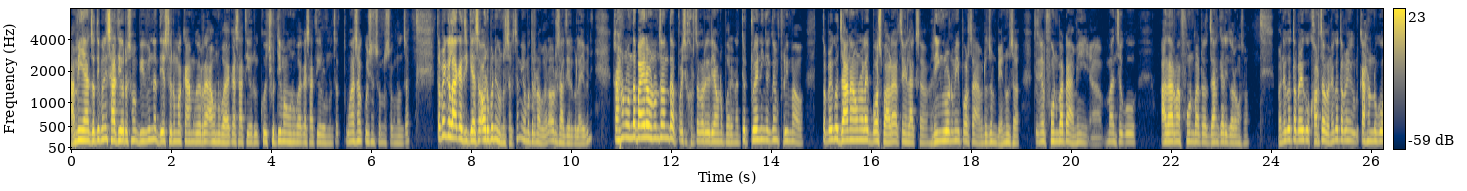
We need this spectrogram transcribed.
हामी यहाँ जति पनि साथीहरू छौँ विभिन्न देशहरूमा काम गरेर आउनुभएका साथीहरू कोही छुट्टीमा आउनुभएका साथीहरू हुनुहुन्छ उहाँसँग क्वेसन सोध्न सक्नुहुन्छ। तपाईँको लागेको जिज्ञासा अरू पनि हुनसक्छन् यो मात्र नभएर अरू साथीहरूको लागि पनि। काठमाडौँभन्दा बाहिर हुनुहुन्छ भने त पैसा खर्च गरेर आउनु परेन। त्यो ट्रेनिङ एकदम फ्रीमा हो। तपाईँको जान आउनलाई बस भाडा चाहिँ लाग्छ। रिङ रोडमै पर्छ हाम्रो जुन भेन्यू छ त्यसमा फोनबाट हामी मान्छेको आधारमा फोनबाट जानकारी गराउँछौँ। भनेको तपाईँको खर्च भनेको तपाईँ काठमाडौँको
